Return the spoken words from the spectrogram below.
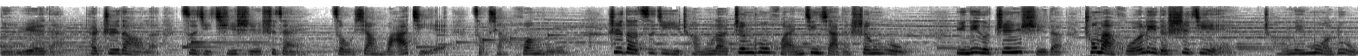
隐约的他知道了自己其实是在走向瓦解，走向荒芜，知道自己已成了真空环境下的生物，与那个真实的、充满活力的世界成为陌路。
